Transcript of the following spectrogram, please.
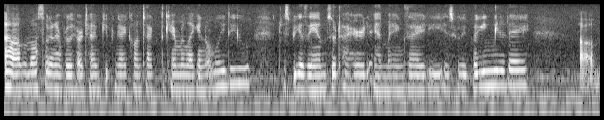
Um, I'm also going to have a really hard time keeping eye contact with the camera like I normally do, just because I am so tired and my anxiety is really bugging me today. Um,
